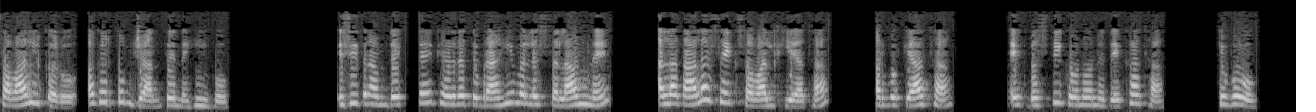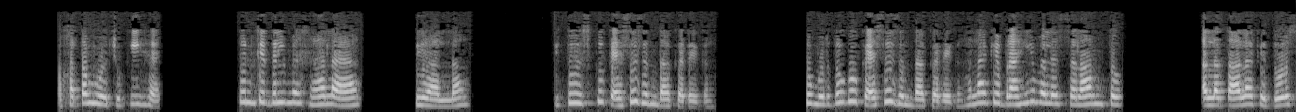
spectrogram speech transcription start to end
سوال کرو اگر تم جانتے نہیں ہو۔ اسی طرح ہم دیکھتے ہیں کہ حضرت ابراہیم علیہ السلام نے اللہ تعالیٰ سے ایک سوال کیا تھا اور وہ کیا تھا؟ ایک بستی کو انہوں نے دیکھا تھا کہ وہ ختم ہو چکی ہے۔ تو ان کے دل میں خیال آیا کہ اللہ تو اس کو کیسے زندہ کرے گا؟ تو مردوں کو کیسے زندہ کرے گا؟ حالانکہ ابراہیم علیہ السلام تو اللہ تعالیٰ کے دوست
